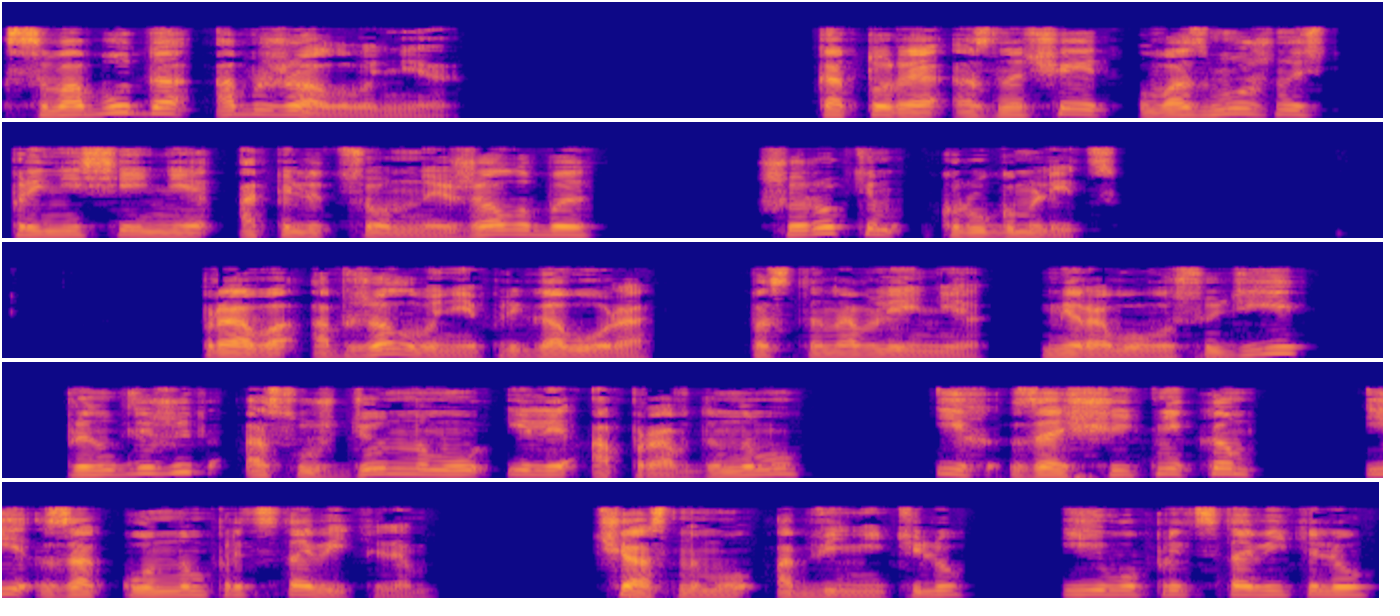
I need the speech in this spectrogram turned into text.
Свобода обжалования, которая означает возможность принесения апелляционной жалобы широким кругом лиц. Право обжалования приговора постановления мирового судьи принадлежит осужденному или оправданному, их защитникам и законным представителям, частному обвинителю и его представителю,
